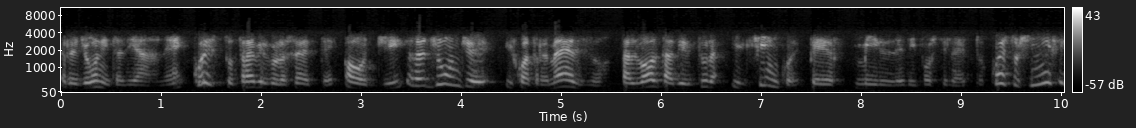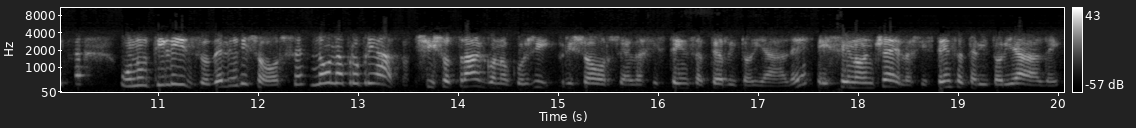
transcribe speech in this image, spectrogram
regioni italiane questo 3,7 oggi raggiunge il 4,5, talvolta addirittura il 5 per mille di posti letto. Questo significa un utilizzo delle risorse non appropriato. Si sottraggono così risorse all'assistenza territoriale e se non c'è l'assistenza territoriale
